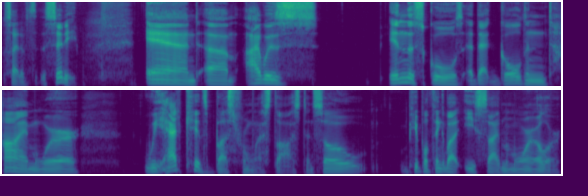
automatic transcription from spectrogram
side, of the city, and um, I was in the schools at that golden time where we had kids bus from West Austin. So people think about East Side Memorial or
